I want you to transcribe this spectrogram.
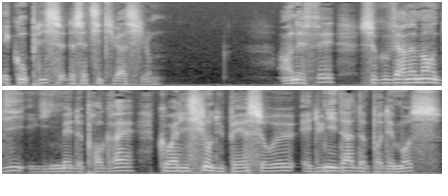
et complice de cette situation. En effet, ce gouvernement dit de progrès, coalition du PSOE et d'Unidad Podemos,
